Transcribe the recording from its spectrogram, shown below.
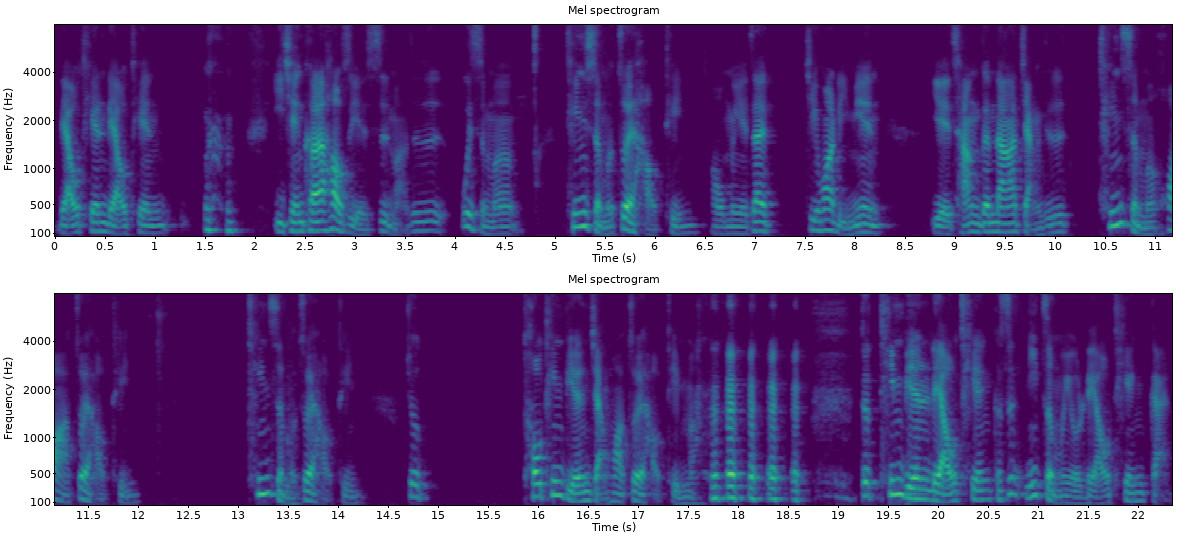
聊天聊天，以前 Clubhouse 也是嘛，就是为什么？听什么最好听？我们也在计划里面也常跟大家讲，就是听什么话最好听，听什么最好听，就偷听别人讲话最好听嘛，就听别人聊天。可是你怎么有聊天感？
